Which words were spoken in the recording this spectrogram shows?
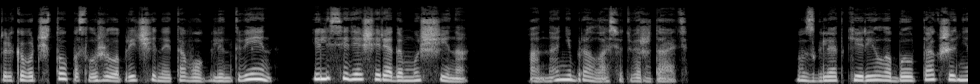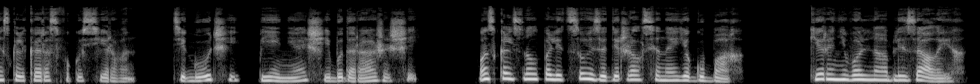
Только вот что послужило причиной того, Глинтвейн или сидящий рядом мужчина, она не бралась утверждать. Взгляд Кирилла был также несколько расфокусирован. Тягучий, пьянящий, будоражащий. Он скользнул по лицу и задержался на ее губах. Кира невольно облизала их.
